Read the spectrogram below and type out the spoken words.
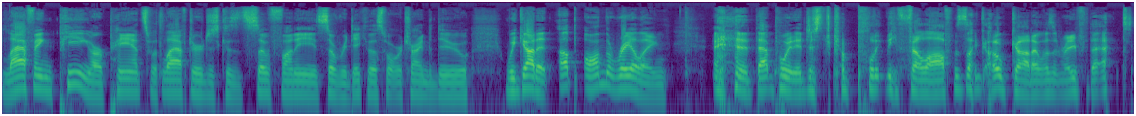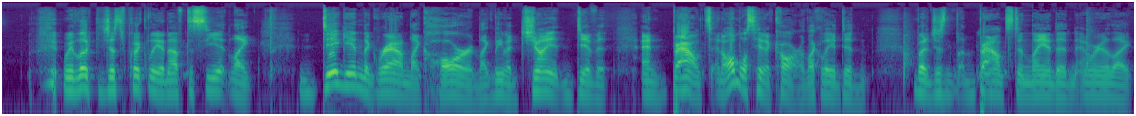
laughing, peeing our pants with laughter just because it's so funny. It's so ridiculous what we're trying to do. We got it up on the railing, and at that point, it just completely fell off. It was like, oh god, I wasn't ready for that. We looked just quickly enough to see it like dig in the ground like hard, like leave a giant divot and bounce and almost hit a car. Luckily, it didn't, but it just bounced and landed, and we were like,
